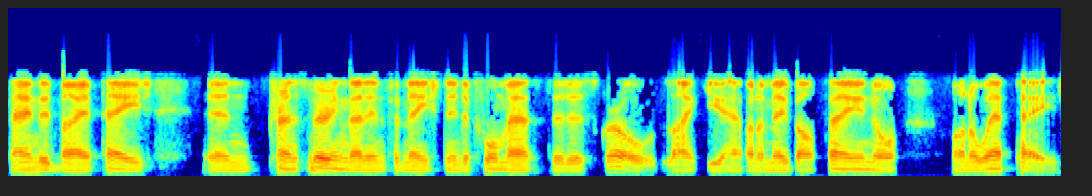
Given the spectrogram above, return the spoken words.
bounded by a page, and transferring that information into formats that are scrolled, like you have on a mobile phone or on a web page.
